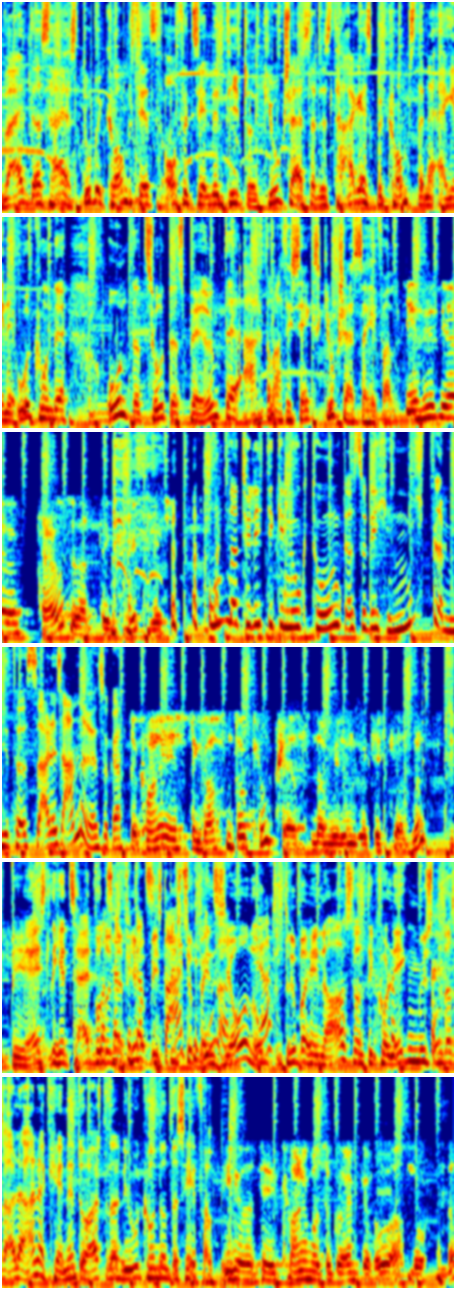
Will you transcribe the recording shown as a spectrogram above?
weil das heißt, du bekommst jetzt offiziell den Titel Klugscheißer des Tages, bekommst deine eigene Urkunde und dazu das berühmte 886 klugscheißer -Häferl. das ist ja großartig, wirklich. Und natürlich die Genugtuung, dass du dich nicht blamiert hast. Alles andere sogar. Da kann ich jetzt den ganzen Tag klugscheißen damit in Wirklichkeit, ne? Die, restliche Zeit, wo Was du in der Firma bist, bis ganzen zur Tag? Pension ja. und drüber hinaus und die Kollegen müssen das alle anerkennen, du hast dann die Urkunde und das Häferl. Ja, die kann ich mir sogar im Büro auch machen, ne?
